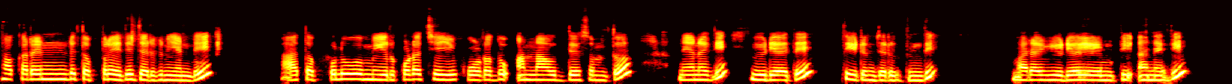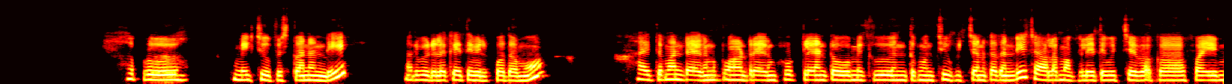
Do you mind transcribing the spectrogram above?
ఒక రెండు తప్పులు అయితే జరిగినాయండి. ఆ తప్పులు మీరు కూడా చేయకూడదు అన్న ఉద్దేశంతో నేను ఇది వీడియో అయితే తీయటం జరుగుతుంది. మరి ఆ వీడియో ఏమిటి అనేది ఇప్పుడు మీకు చూపిస్తానండి. మరి వీడియోలోకి అయితే వెళ్ళిపోదాము. అయితే మన డ్రాగన్ డ్రాగన్ ఫ్రూట్ ప్లాంట్ మీకు ఇంతకుముందు చూపించాను కదండి. చాలా మొక్కలు అయితే వచ్చేవి. ఒక ఫైవ్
